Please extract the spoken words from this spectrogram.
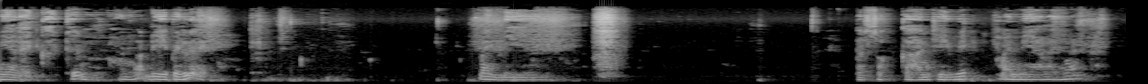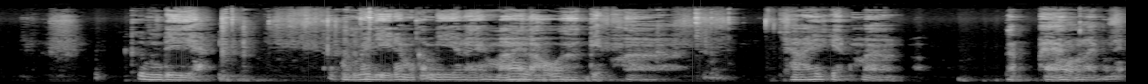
มีอะไรเกิดขึ้น มันก็ดีไปเรื่อย ไม่มี ประสบการณ์ชีวิตไม่มีอะไรทั้งนั้นคือมันดีอะถ้ามันไม่ดีเนี่ยมันก็มีอะไรมาให้เราเออเก็บมา ใช้เก็บมาดัดแปลงอะไรพวกนี้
